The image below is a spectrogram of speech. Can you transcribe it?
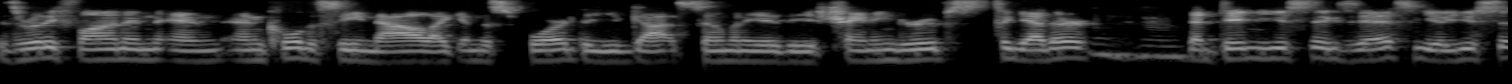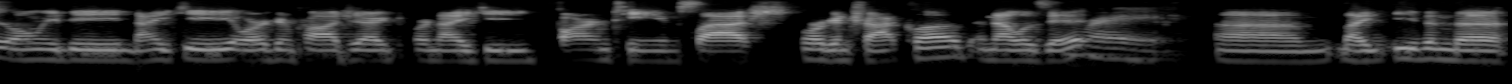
it's really fun and and and cool to see now, like in the sport, that you've got so many of these training groups together mm-hmm. that didn't used to exist. You know, used to only be Nike, Oregon Project, or Nike Farm Team slash Oregon Track Club, and that was it. Right. Um, like even the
